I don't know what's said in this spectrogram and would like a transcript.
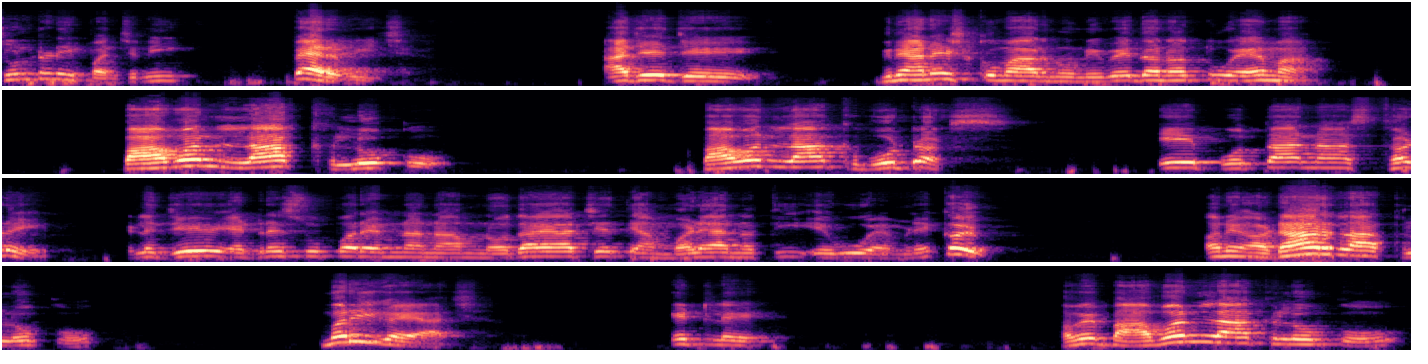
ચૂંટણી પંચની પેરવી છે. આજે જે જ્ઞાનેશ કુમારનું નિવેદન હતું એમાં બાવન લાખ લોકો, બાવન લાખ વોટર્સ એ પોતાના સ્થળે, એટલે જે એડ્રેસ ઉપર એમના નામ નોંધાયા છે, ત્યાં મળ્યા નથી એવું એમણે કહ્યું. અને અઢાર લાખ લોકો મરી ગયા છે. એટલે હવે બાવન લાખ લોકો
